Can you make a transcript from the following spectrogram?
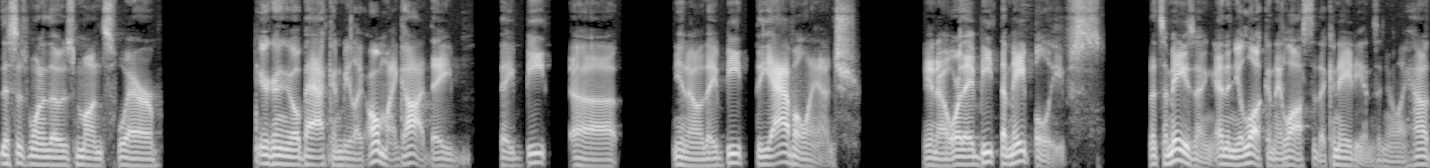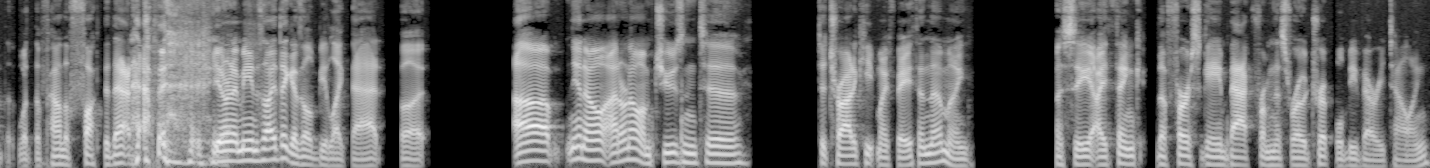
this is one of those months where you're going to go back and be like, "Oh my god, they they beat uh you know, they beat the Avalanche, you know, or they beat the Maple Leafs." That's amazing. And then you look and they lost to the Canadiens and you're like, "How what the how the fuck did that happen?" you know what I mean? So I think it'll be like that, but uh, you know, I don't know. I'm choosing to to try to keep my faith in them. I let's see. I think the first game back from this road trip will be very telling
